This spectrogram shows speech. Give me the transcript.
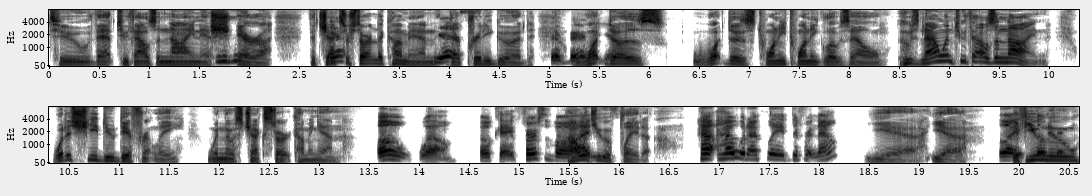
to that 2009 ish mm-hmm. era, the checks yeah. are starting to come in. Yes. They're pretty good. They're what does what does 2020 Glozell, who's now in 2009, what does she do differently when those checks start coming in? Oh well, okay. First of all, how would I, you have played it? How how would I play it different now? Yeah, yeah. Like, if you okay. knew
